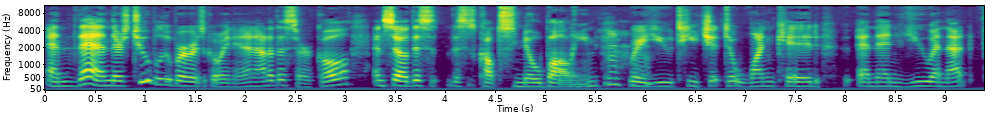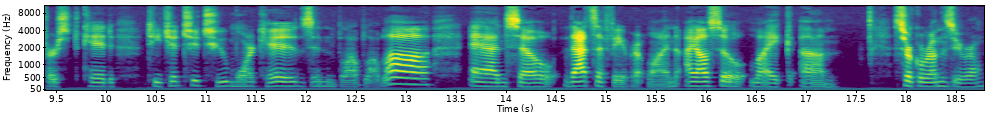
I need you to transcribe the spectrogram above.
And then there's two bluebirds going in and out of the circle. And so this this is called snowballing, where you teach it to one kid and then you and that first kid teach it to two more kids and blah blah blah. And so that's a favorite one. I also like um, Circle Around the 0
